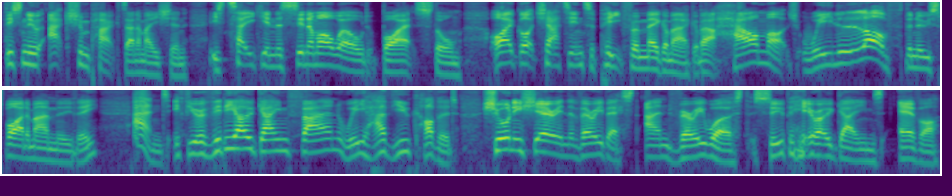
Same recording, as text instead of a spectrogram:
This new action-packed animation is taking the cinema world by storm. I got chatting to Pete from Mega Mag about how much we love the new Spider-Man movie. And if you're a video game fan, we have you covered. Shawnee sharing the very best and very worst superhero games ever.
